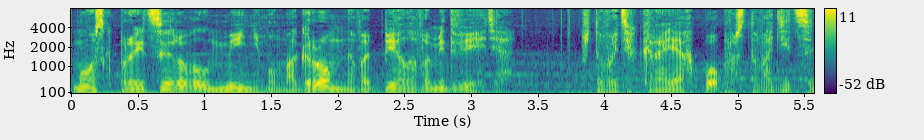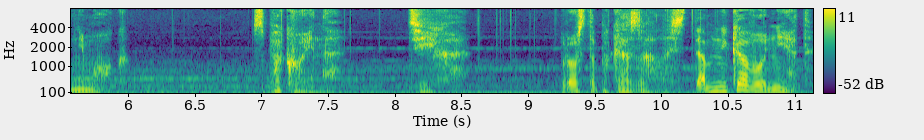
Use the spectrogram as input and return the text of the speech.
мозг проецировал минимум огромного белого медведя, что в этих краях попросту водиться не мог. Спокойно, тихо. Просто показалось, там никого нет.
